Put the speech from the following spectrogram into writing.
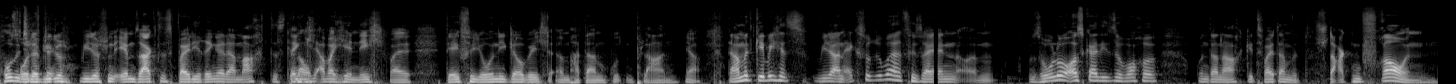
Positiv Oder wie du, wie du, schon eben sagtest, bei Die Ringe der Macht. Das genau. denke ich aber hier nicht, weil Dave Filoni, glaube ich, ähm, hat da einen guten Plan. Ja. Damit gebe ich jetzt wieder an Exo rüber für seinen ähm, Solo-Oscar diese Woche. Und danach geht es weiter mit starken Frauen.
